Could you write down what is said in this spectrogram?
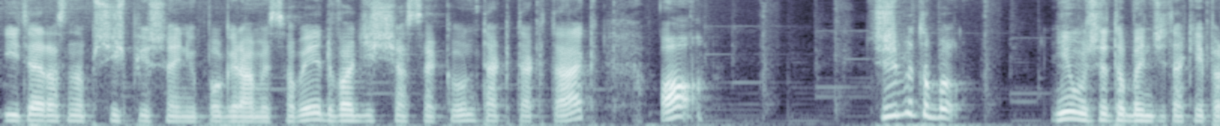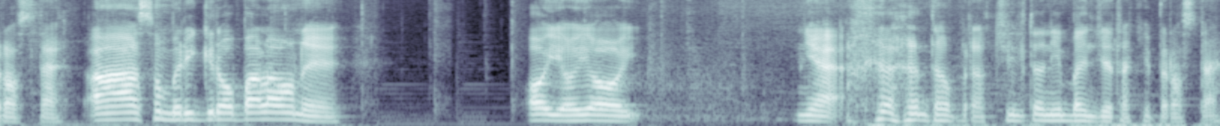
I teraz na przyspieszeniu pogramy sobie. 20 sekund, tak, tak, tak. O! Czyżby to było... Nie wiem, że to będzie takie proste. A, są regrow balony. Oj, oj, oj. Nie, dobra, czyli to nie będzie takie proste.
